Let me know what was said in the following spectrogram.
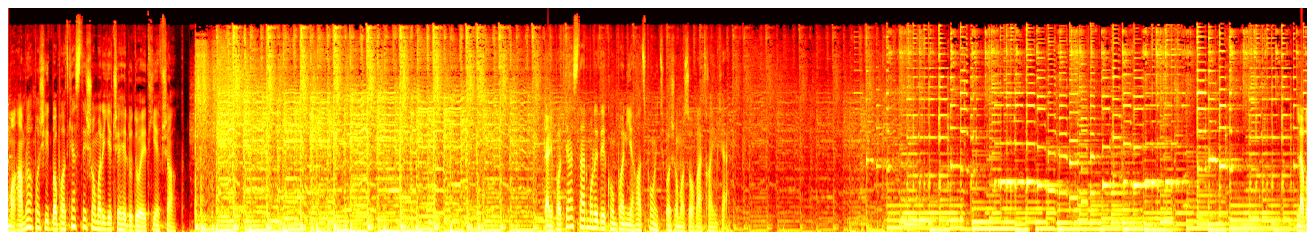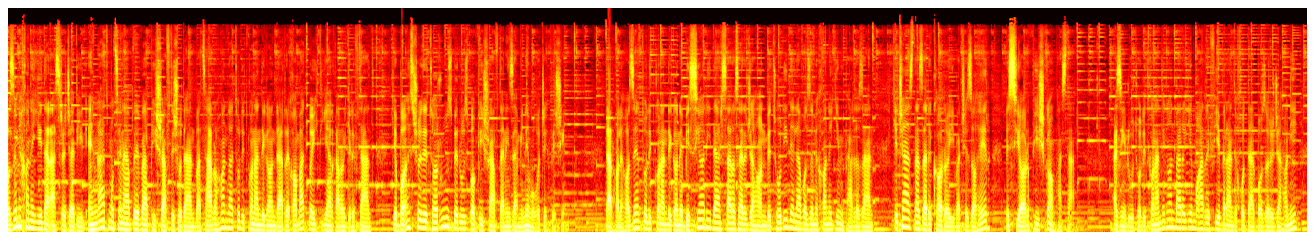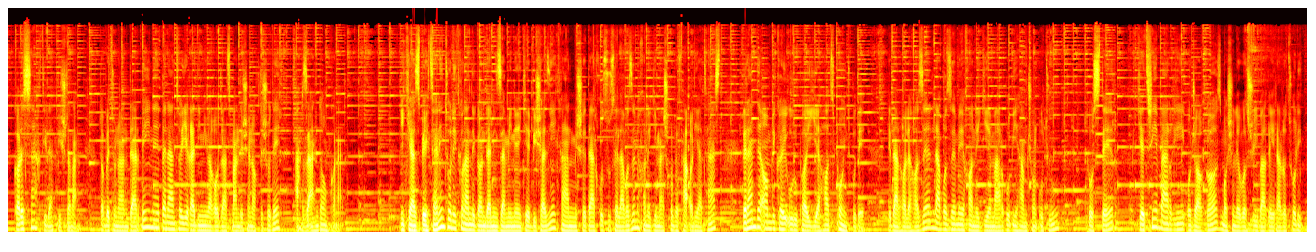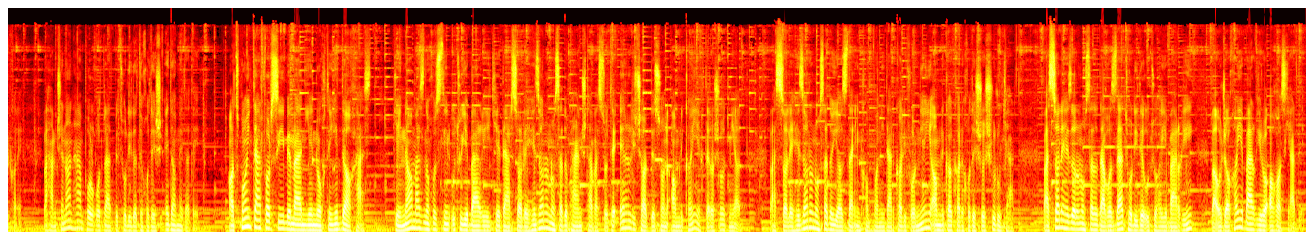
ما همراه باشید با پادکست شماره 42 تی اف شاپ در این پادکست در مورد کمپانی هات پوینت با شما صحبت خواهیم کرد. لوازم خانگی در عصر جدید انقدر متنوع و پیشرفته شدند و طراحان و تولید کنندگان در رقابت با یکدیگر قرار گرفتند که باعث شده تا روز به روز با پیشرفت در این زمینه مواجه بشیم. در حال حاضر تولید کنندگان بسیاری در سراسر جهان به تولید لوازم خانگی می‌پردازند که چه از نظر کارایی و چه ظاهر بسیار پیشگام هستند. از این رو تولید کنندگان برای معرفی برند خود در بازار جهانی کار سختی در پیش دارند تا بتونن در بین برندهای قدیمی و قدرتمند شناخته شده عرض اندام کنند. یکی از بهترین تولید کنندگان در این زمینه که بیش از یک قرن میشه در خصوص لوازم خانگی مشغول به فعالیت هست، برند آمریکایی اروپایی هات پوینت بوده که در حال حاضر لوازم خانگی مرغوبی همچون اتو، توستر، کتری برقی، اجاق گاز، ماشین لباسشویی و غیره را تولید می‌کنه و همچنان هم پرقدرت به تولیدات خودش ادامه داده. هات پوینت در فارسی به معنی نقطه داغ هست که این نام از نخستین اتوی برقی که در سال 1905 توسط ارل ریچاردسون آمریکایی اختراع شد میاد و از سال 1911 این کمپانی در کالیفرنیای آمریکا کار خودش رو شروع کرد و از سال 1912 تولید اتوهای برقی و اجاقهای برقی رو آغاز کرده.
